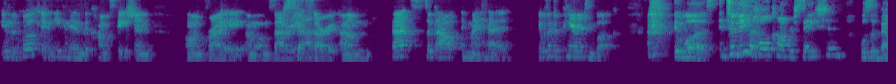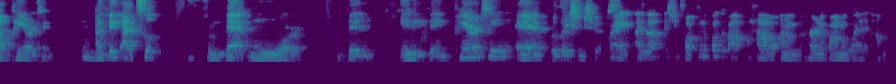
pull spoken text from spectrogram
In the book and even in the conversation on Friday, um, on Saturday, Saturday. sorry, um, that stuck out in my head. It was like a parenting book. It was. And to me, the whole conversation was about parenting. Mm-hmm. I think I took from that more than anything parenting and relationships. Right. I love that she talked in the book about how um, her and Obama went, um,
